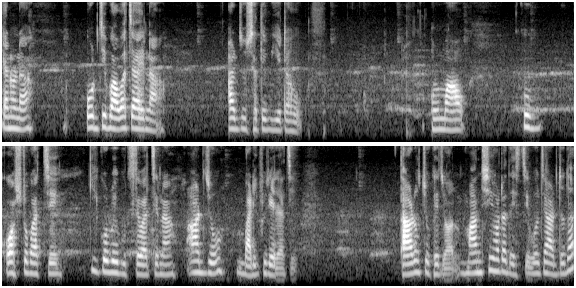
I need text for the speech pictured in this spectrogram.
কেননা ওর যে বাবা চায় না আর্যর সাথে বিয়েটা হোক। ওর মাও খুব কষ্ট পাচ্ছে, কী করবে বুঝতে পারছে না। আর্য বাড়ি ফিরে গেছে। তারও চোখে জল। মানসি হঠাৎ এসছে, বলছে আর্যদা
